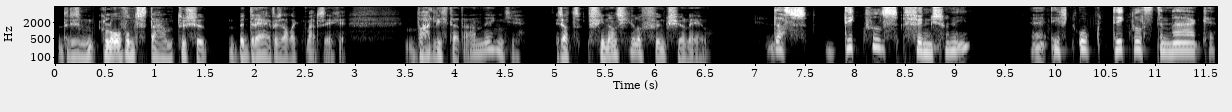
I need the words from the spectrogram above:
Er is een kloof ontstaan tussen bedrijven, zal ik maar zeggen. Waar ligt dat aan, denk je? Is dat financieel of functioneel? Dat is dikwijls functioneel. Het heeft ook dikwijls te maken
